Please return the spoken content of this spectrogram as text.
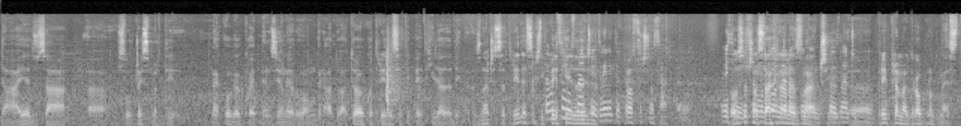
daje za slučaj smrti nekoga ko je penzioner u ovom gradu, a to je oko 35.000 dinara. Znači, sa 35.000 Šta vam samo znači, izvinite, prosečna sahrana? Prosečna to ne sahrana znači znači. e, priprema grobnog mesta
